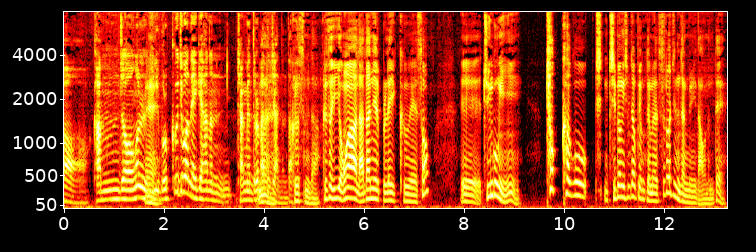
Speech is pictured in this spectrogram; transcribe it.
어, 감정을 네. 일부러 끄집어내게 하는 장면들을 네. 만들지 않는다. 그렇습니다. 그래서 이 영화 나다니엘 블레이크에서 예, 주인공이 툭 하고 지병이 심장병 때문에 쓰러지는 장면이 나오는데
